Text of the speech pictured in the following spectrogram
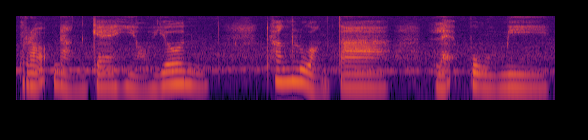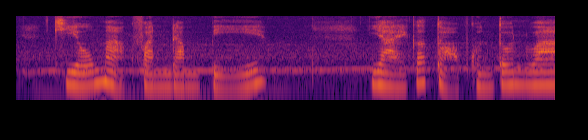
เพราะหนังแกเหี่ยวย่น ทั้งหลวงตา และปู่มีเคี้ยวหมากฟันดำปี ยายก็ตอบคุณต้นว่า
